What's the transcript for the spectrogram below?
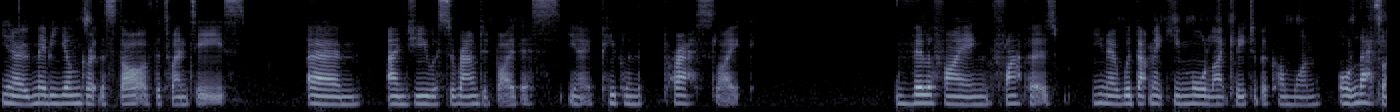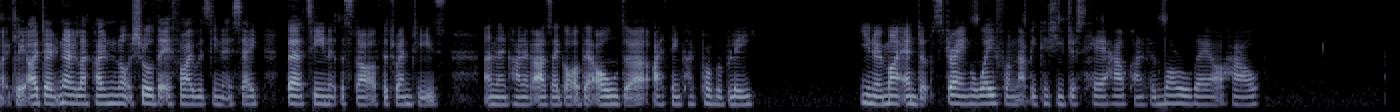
you know, maybe younger at the start of the twenties, um, and you were surrounded by this, you know, people in the press like vilifying flappers you know, would that make you more likely to become one or less likely? I don't know. Like, I'm not sure that if I was, you know, say 13 at the start of the 20s, and then kind of as I got a bit older, I think I'd probably, you know, might end up straying away from that because you just hear how kind of immoral they are, how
